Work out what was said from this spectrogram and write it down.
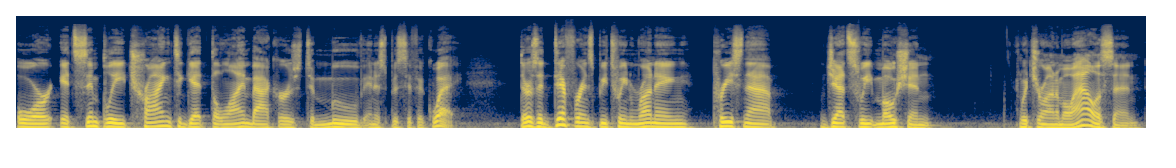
or it's simply trying to get the linebackers to move in a specific way. There's a difference between running pre snap jet sweep motion with Geronimo Allison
